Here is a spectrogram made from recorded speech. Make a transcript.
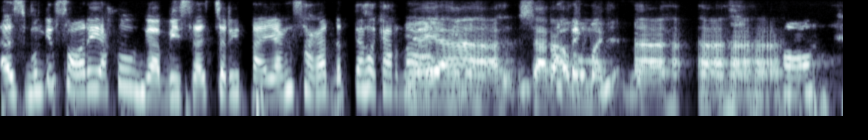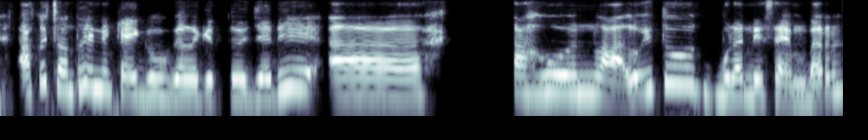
uh, mungkin sorry aku nggak bisa cerita yang sangat detail karena ya, ya, secara umum aja. oh, aku contohin kayak Google gitu. Jadi uh, tahun lalu itu bulan Desember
